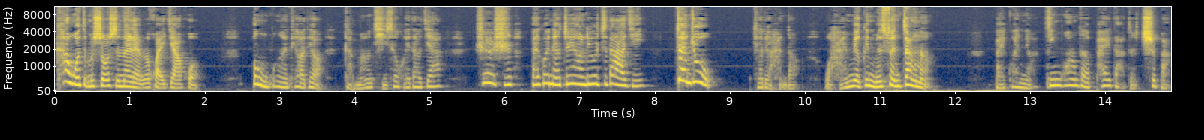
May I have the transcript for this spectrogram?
看我怎么收拾那两个坏家伙！”蹦蹦啊跳跳赶忙骑车回到家。这时，白鹳鸟正要溜之大吉，站住！跳跳喊道：“我还没有跟你们算账呢！”白鹳鸟惊慌地拍打着翅膀，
